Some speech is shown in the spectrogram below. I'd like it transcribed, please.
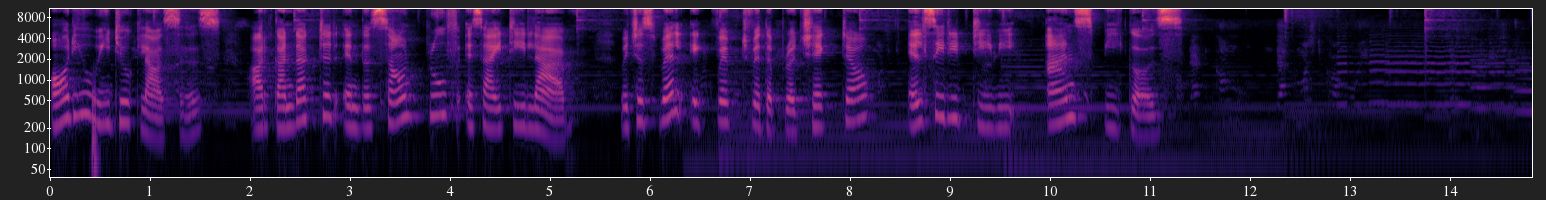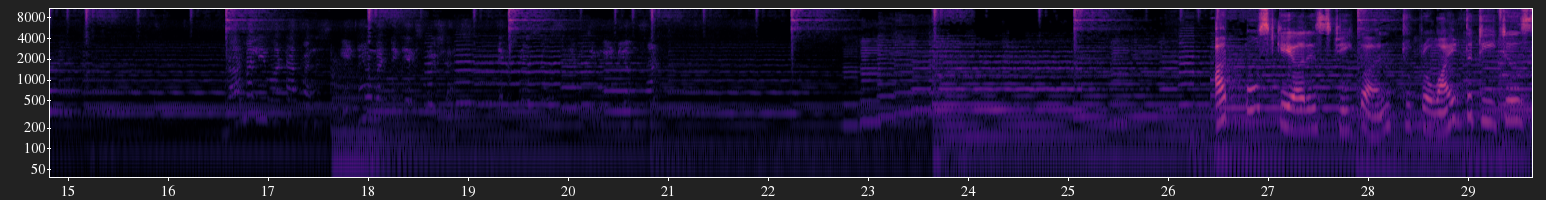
Audio video classes are conducted in the soundproof SIT lab which is well equipped with a projector, LCD TV and speakers. Utmost care is taken to provide the teachers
